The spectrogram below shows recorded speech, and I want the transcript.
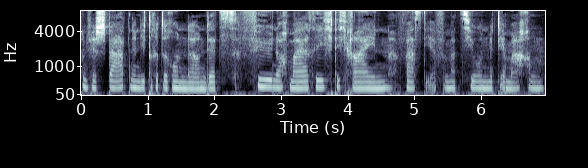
Und wir starten in die dritte Runde und jetzt fühl noch mal richtig rein, was die Affirmationen mit dir machen.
